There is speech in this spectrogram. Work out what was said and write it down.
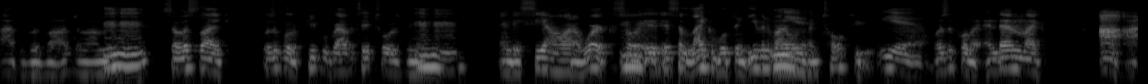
i have good vibes around me Mhm, so it's like what's it called people gravitate towards me mhm. And they see how hard i work so Mhm. it, it's a likable thing even if i don't even talk to you Yeah. what's it called and then like I,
